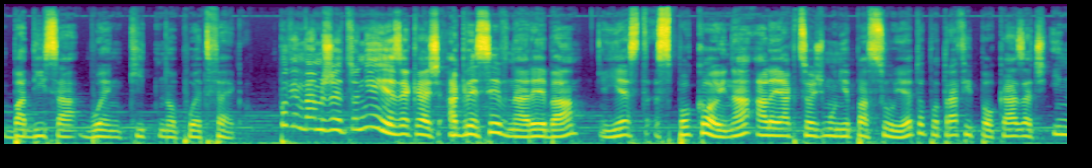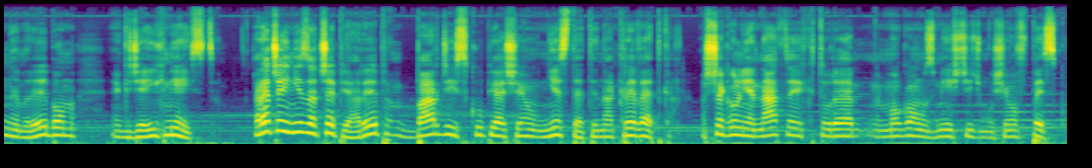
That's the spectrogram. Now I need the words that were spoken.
Badisa błękitno-płetwego. Powiem Wam, że to nie jest jakaś agresywna ryba, jest spokojna, ale jak coś mu nie pasuje, to potrafi pokazać innym rybom, gdzie ich miejsce. Raczej nie zaczepia ryb, bardziej skupia się niestety na krewetkach, szczególnie na tych, które mogą zmieścić mu się w pysku.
